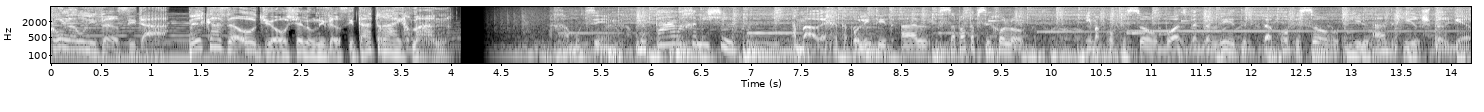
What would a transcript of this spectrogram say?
כל האוניברסיטה, מרכז האודיו של אוניברסיטת רייכמן. החמוצים. בפעם החמישית. המערכת הפוליטית על ספת הפסיכולוג. עם הפרופסור בועז בן דוד והפרופסור גלעד הירשברגר.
